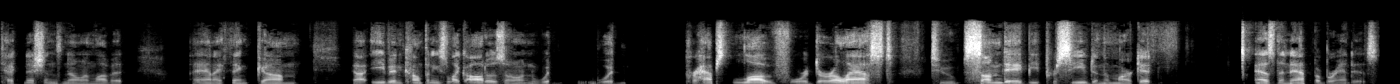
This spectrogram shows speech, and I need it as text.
Technicians know and love it and I think um, uh, even companies like AutoZone would would perhaps love for Duralast to someday be perceived in the market as the Napa brand is.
